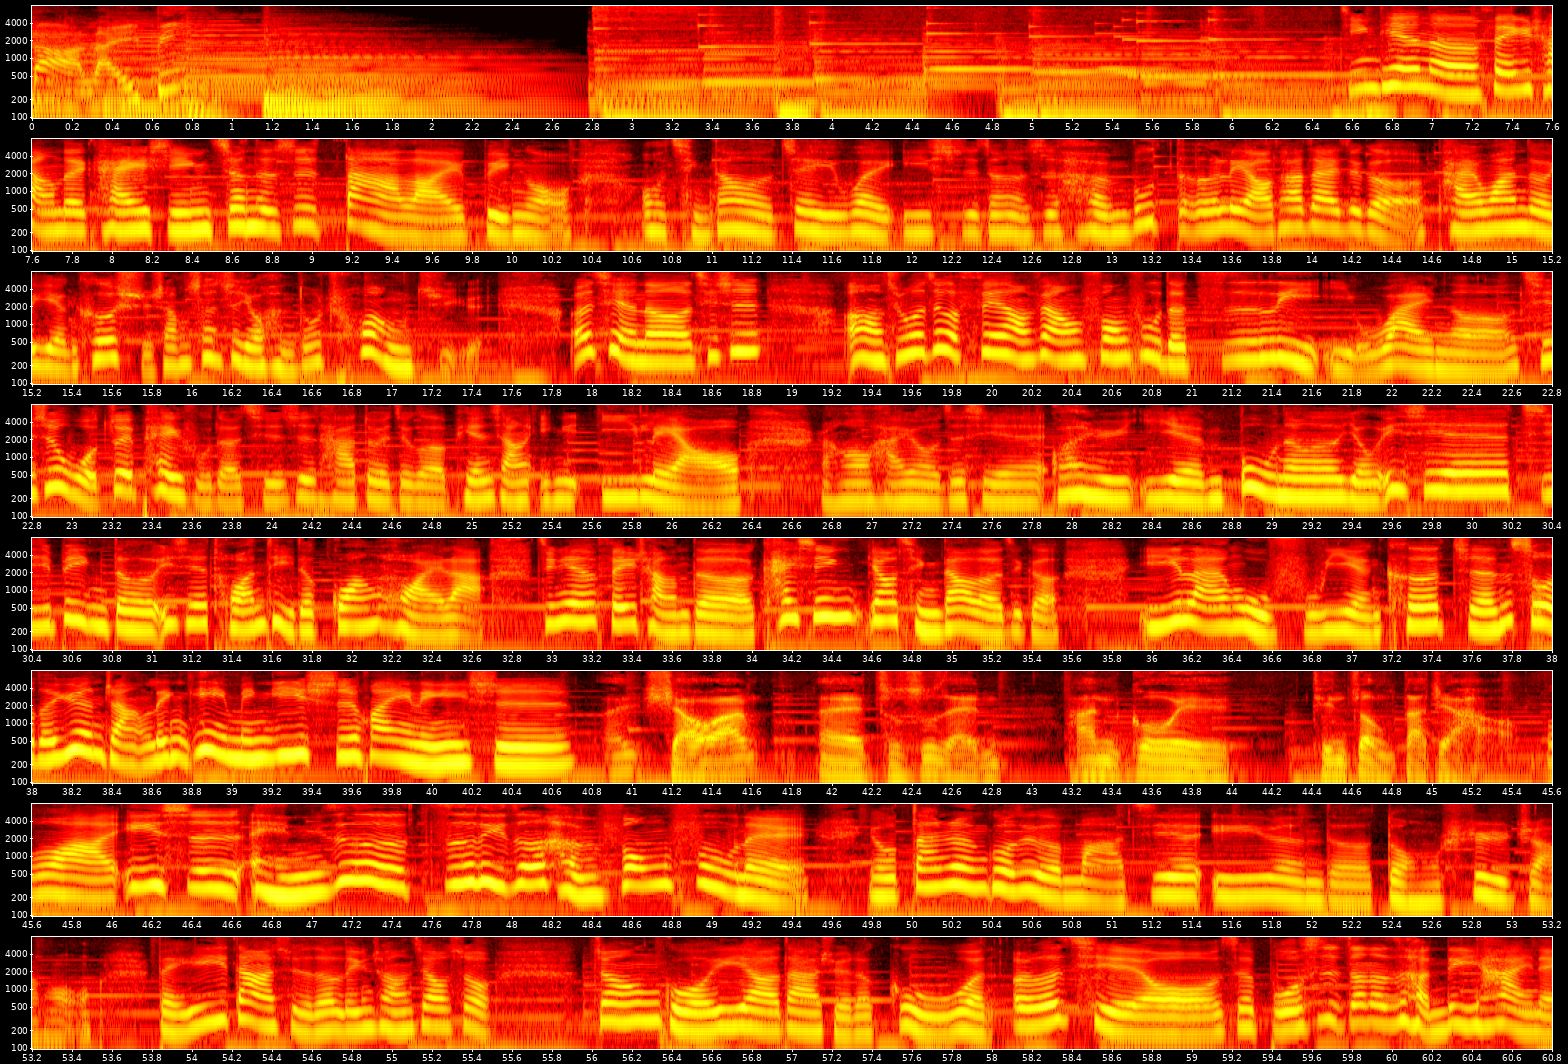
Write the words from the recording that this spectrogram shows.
大来宾。今天呢，非常的开心，真的是大来宾哦！我请到了这一位医师，真的是很不得了。他在这个台湾的眼科史上算是有很多创举，而且呢，其实，嗯，除了这个非常非常丰富的资历以外呢，其实我最佩服的其实是他对这个偏向医医疗，然后还有这些关于眼部呢有一些疾病的一些团体的关怀啦。今天非常的开心，邀请到了这个宜兰。五福眼科诊所的院长林一明医师，欢迎林医师。哎，小王，哎，主持人和各位听众，大家好。哇，医师，哎，你这个资历真的很丰富呢，有担任过这个马街医院的董事长哦，北医大学的临床教授。中国医药大学的顾问，而且哦，这博士真的是很厉害呢，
